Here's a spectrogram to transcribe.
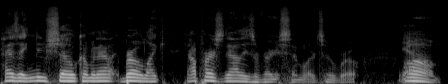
has a new show coming out, bro. Like y'all personalities are very similar too, bro. Yeah. Um,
